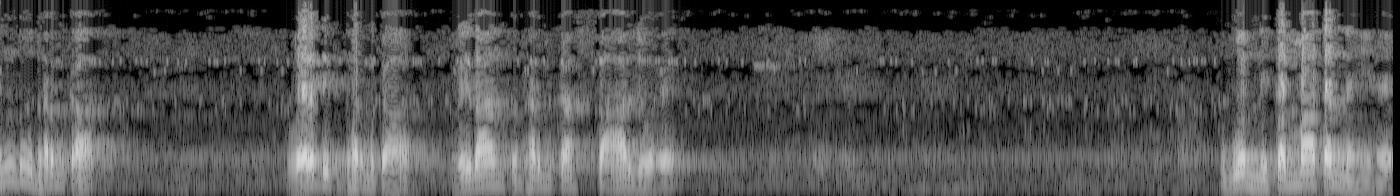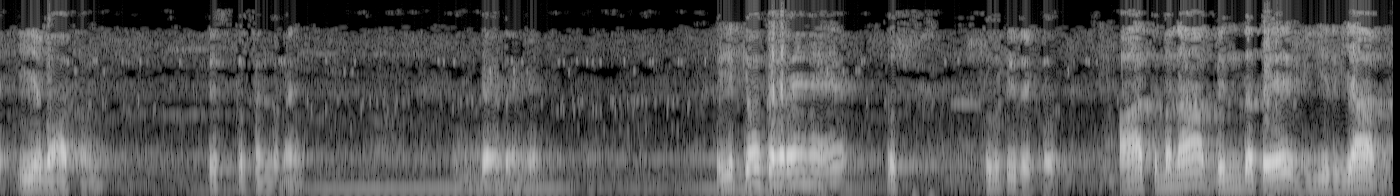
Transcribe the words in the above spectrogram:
हिंदू धर्म का, वैदिक धर्म का, वेदांत धर्म का सार जो है, वो निकम्मापन नहीं है। ये बात हम इस प्रसंग में कह देंगे। तो ये क्यों कह रहे हैं? तो श्रुति देखो। आत्मना बिंदते वीरियाम।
